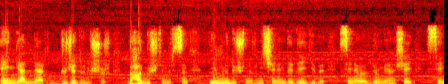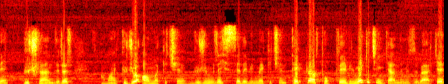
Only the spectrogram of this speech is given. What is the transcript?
engeller güce dönüşür. Daha güçlenirsin. Ünlü düşünür Nietzsche'nin dediği gibi seni öldürmeyen şey seni güçlendirir. Ama gücü almak için, gücümüzü hissedebilmek için, tekrar toplayabilmek için kendimizi belki,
